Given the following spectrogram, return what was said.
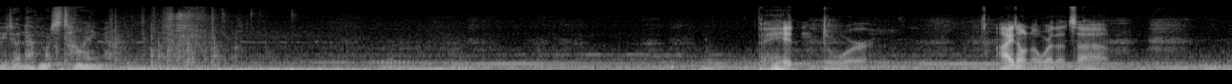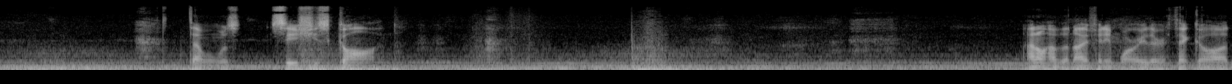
We don't have much time. The hidden door. I don't know where that's at. That one was. See, she's gone. I don't have the knife anymore either, thank God.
